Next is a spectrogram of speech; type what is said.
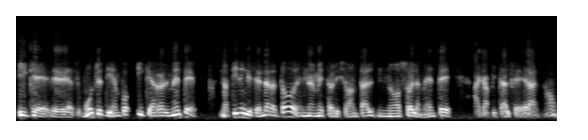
y que desde hace mucho tiempo y que realmente nos tienen que sentar a todos en una mesa horizontal, no solamente a Capital Federal, ¿no?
